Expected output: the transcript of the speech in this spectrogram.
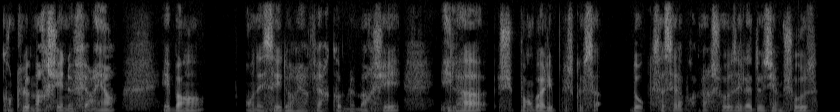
quand le marché ne fait rien, eh ben on essaye de rien faire comme le marché, et là je suis pas emballé plus que ça. Donc ça c'est la première chose, et la deuxième chose,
